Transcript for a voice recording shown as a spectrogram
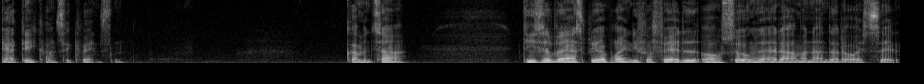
er det konsekvensen. Kommentar Disse vers bliver oprindeligt forfattet og sunget af Ramananda Roy selv.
